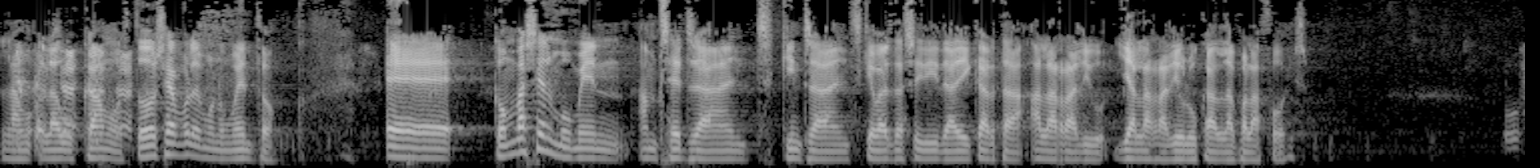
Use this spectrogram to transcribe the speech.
La, la buscamos. Todo sea por el monumento. Eh, com va ser el moment, amb 16 anys, 15 anys, que vas decidir dedicar-te a la ràdio i a la ràdio local de Palafolls? Uf,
